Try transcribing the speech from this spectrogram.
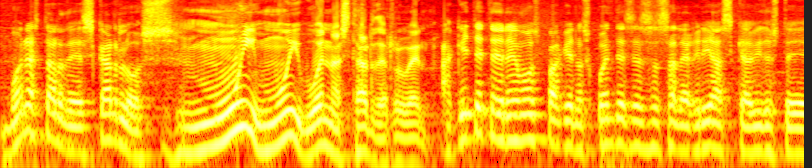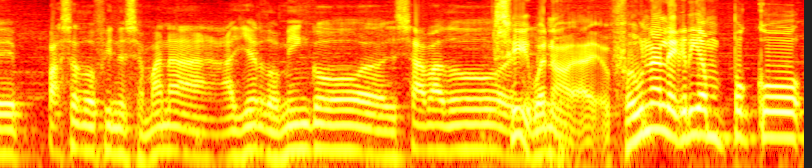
Buenas tardes, Carlos. Muy, muy buenas tardes, Rubén. Aquí te tenemos para que nos cuentes esas alegrías que ha habido este pasado fin de semana, ayer domingo, el sábado. Sí, bueno, eh, fue una alegría un poco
